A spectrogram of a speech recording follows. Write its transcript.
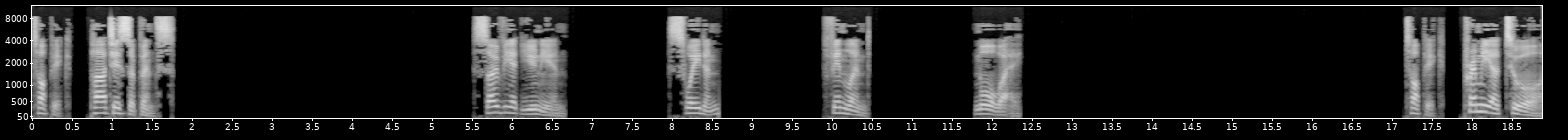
Topic: Participants. Soviet Union Sweden. Finland. Norway. Topic: Premier Tour.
